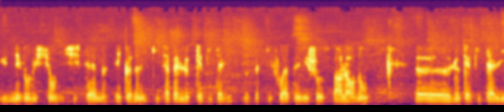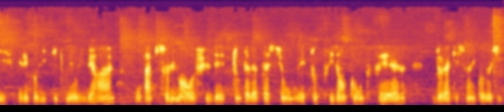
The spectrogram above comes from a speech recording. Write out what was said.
une évolution du système économique qui s'appelle le capitalisme, parce qu'il faut appeler les choses par leur nom. Euh, le capitalisme et les politiques néolibérales ont absolument refusé toute adaptation et toute prise en compte réelle de la question écologique.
